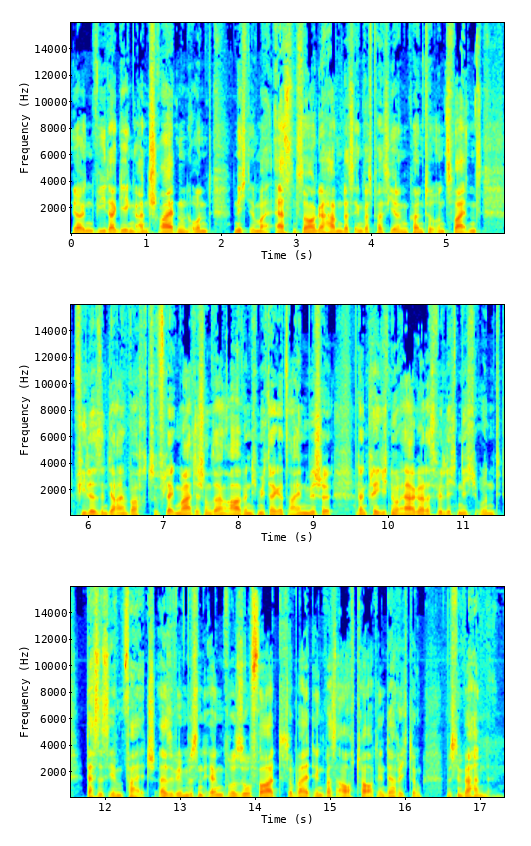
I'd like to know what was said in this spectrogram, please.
irgendwie dagegen anschreiten und nicht immer erstens Sorge haben, dass irgendwas passieren könnte und zweitens, viele sind ja einfach zu phlegmatisch und sagen, ah, wenn ich mich da jetzt einmische, dann kriege ich nur Ärger, das will ich nicht und das ist eben falsch. Also wir müssen irgendwo sofort, sobald irgendwas auftaucht in der Richtung, müssen wir handeln.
